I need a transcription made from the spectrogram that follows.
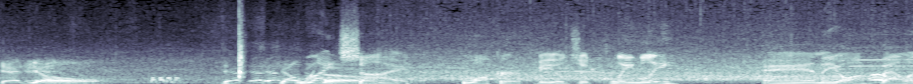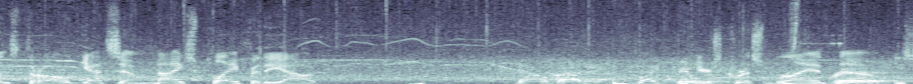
Daniel. Descalso. Right side. Walker fields it cleanly. And the off balance throw gets him. Nice play for the out. Now batting, right fielder. Here's Kris Bryant now. He's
